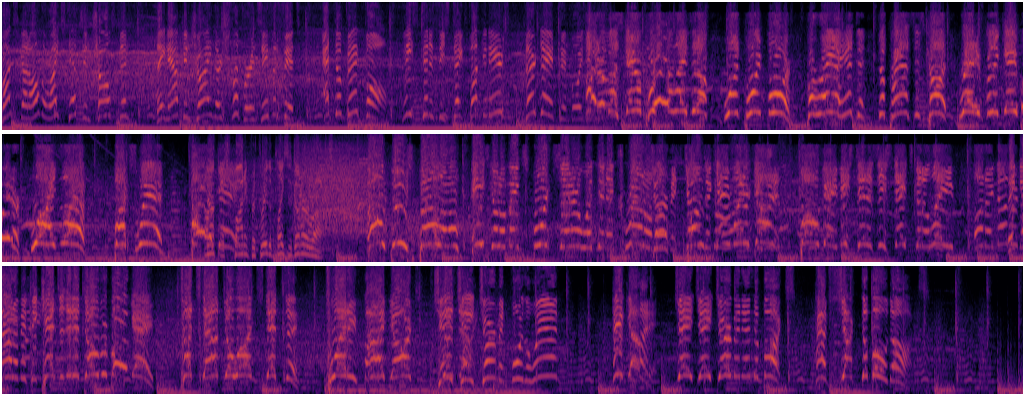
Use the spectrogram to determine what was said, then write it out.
Bucks got all the right steps in Charleston. They now can try their slipper and see if it fits at the big ball. These Tennessee State Buccaneers, they're dancing, boys and Under girls. Mascara, Perea lays it up. 1.4. Perea hits it. The pass is caught. Ready for the game winner. Wide left. Bucks win. Ball Knuckles game. spotting for three. The place is going to erupt. Oh, Deuce Bello. He's going to make Sports Center with an incredible. Jarvis Jones, post the game winner, Got it. Ball game. East Tennessee State's going to leave on another. They got him. If he catches it, it's over. Ball game. Touchdown, Jawan Stinson. 25 yards. J.J. German for the win. He got it. J.J. German and the Bucks have shocked the Bulldogs.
